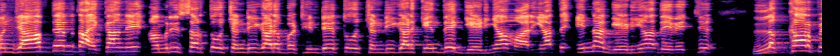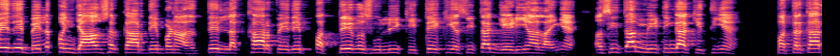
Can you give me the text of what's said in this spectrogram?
ਪੰਜਾਬ ਦੇ ਵਿਧਾਇਕਾਂ ਨੇ ਅੰਮ੍ਰਿਤਸਰ ਤੋਂ ਚੰਡੀਗੜ੍ਹ, ਬਠਿੰਡੇ ਤੋਂ ਚੰਡੀਗੜ੍ਹ ਕਹਿੰਦੇ ਗੇੜੀਆਂ ਮਾਰੀਆਂ ਤੇ ਇਹਨਾਂ ਗੇੜੀਆਂ ਦੇ ਵਿੱਚ ਲੱਖਾਂ ਰੁਪਏ ਦੇ ਬਿੱਲ ਪੰਜਾਬ ਸਰਕਾਰ ਦੇ ਬਣਾ ਦਿੱਤੇ, ਲੱਖਾਂ ਰੁਪਏ ਦੇ ਭੱਤੇ ਵਸੂਲੀ ਕੀਤੇ ਕਿ ਅਸੀਂ ਤਾਂ ਗੇੜੀਆਂ ਲਾਈਆਂ, ਅਸੀਂ ਤਾਂ ਮੀਟਿੰਗਾਂ ਕੀਤੀਆਂ। ਪੱਤਰਕਾਰ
